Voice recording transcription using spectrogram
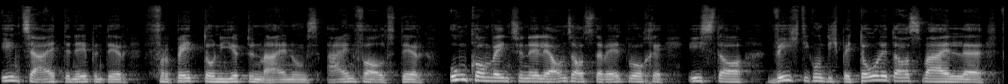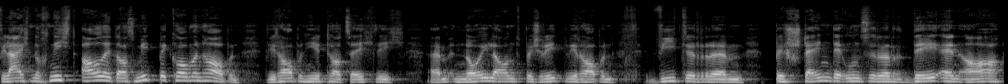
in Zeiten eben der verbetonierten Meinungseinfalt. Der unkonventionelle Ansatz der Weltwoche ist da wichtig und ich betone das, weil äh, vielleicht noch nicht alle das mitbekommen haben. Wir haben hier tatsächlich ähm, Neuland beschritten, wir haben wieder ähm, Bestände unserer DNA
